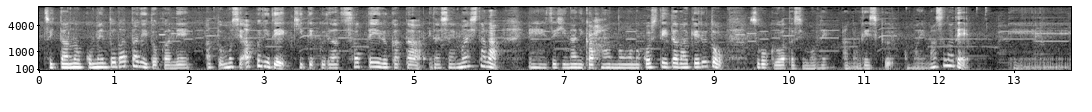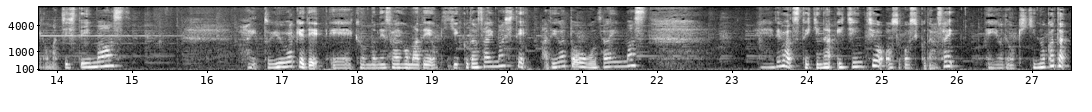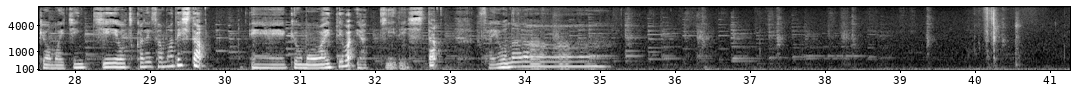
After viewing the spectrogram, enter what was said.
ツイッターのコメントだったりとかねあともしアプリで聞いてくださっている方いらっしゃいましたら、えー、ぜひ何か反応を残していただけるとすごく私もねあの嬉しく思いますので、えー、お待ちしています。はい、というわけで、えー、今日もね最後までお聴きくださいましてありがとうございます。えー、では素敵な一日をお過ごしください。えー、夜お聴きの方今日も一日お疲れ様でした。えー、今日もお相手はやっちーでした。さようなら。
